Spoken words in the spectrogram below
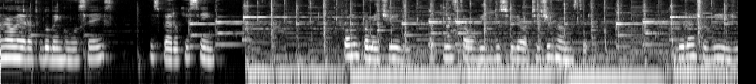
galera, tudo bem com vocês? Espero que sim. Como prometido, aqui está o vídeo dos filhotes de hamster. Durante o vídeo,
